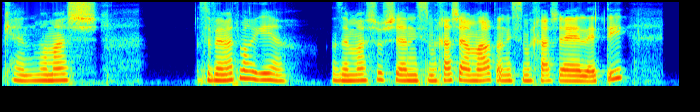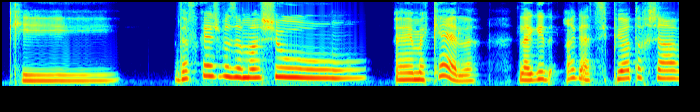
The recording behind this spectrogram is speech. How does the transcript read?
כן, ממש, זה באמת מרגיע. זה משהו שאני שמחה שאמרת, אני שמחה שהעליתי, כי דווקא יש בזה משהו אה, מקל. להגיד, רגע, הציפיות עכשיו,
